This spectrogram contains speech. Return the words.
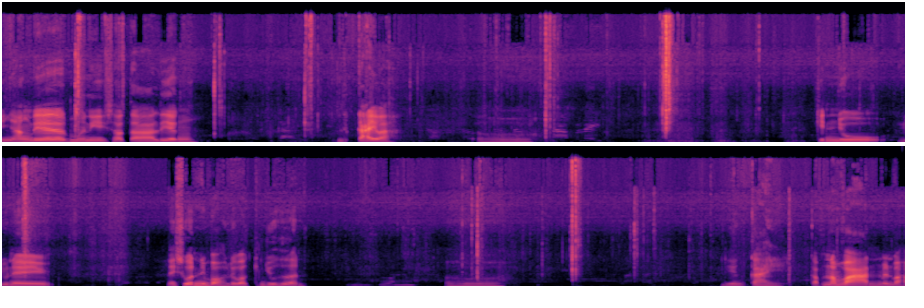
อีหยังเด้มื้อนี้ชาวตาเลี้ยงไก่ไก่ว่ะเออกินอยู่อยู่ในในสวนนี่บ่หรือว่ากินอยู่เฮือนกินส่วนเออเลี้ยงไก่กับน้ำหวานแม่นบ่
